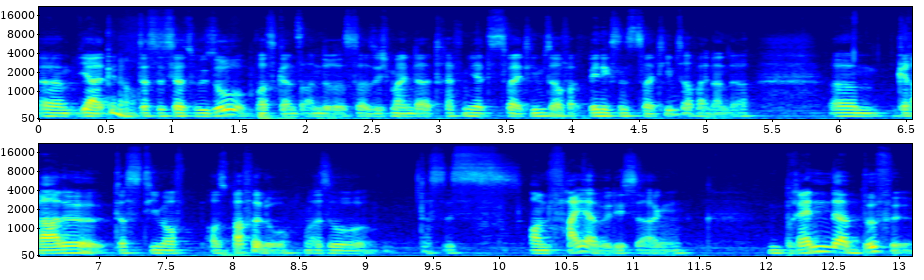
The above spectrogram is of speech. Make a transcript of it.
Ähm, ja, genau. das ist ja sowieso was ganz anderes. Also ich meine, da treffen jetzt zwei Teams auf, wenigstens zwei Teams aufeinander. Ähm, gerade das Team auf, aus Buffalo. Also das ist on fire, würde ich sagen. Ein brennender Büffel.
